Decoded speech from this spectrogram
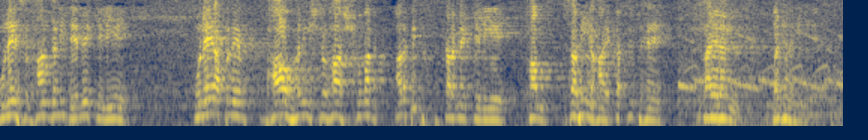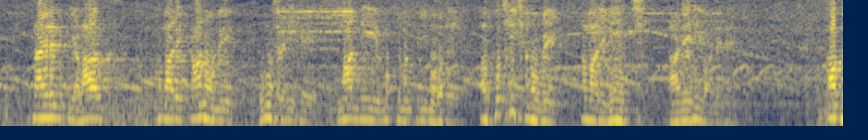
उन्हें श्रद्धांजलि देने के लिए, उन्हें अपने भाव भरी श्रद्धा सुमन अर्पित करने के लिए हम सभी यहाँ एकत्रित हैं। सायरन बज रही है। सायरन की आवाज़ हमारे कानों में गूंज रही है। माननीय मुख्यमंत्री महोदय, अब कुछ ही क्षणों में हमारे बीच आने ही वाले हैं। अब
